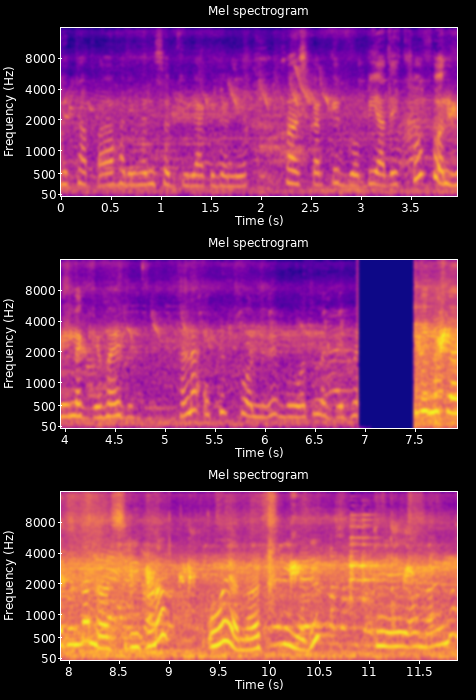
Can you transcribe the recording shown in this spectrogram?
ਜਿੱਥੇ ਆਪਾਂ ਹਰੀ ਹਰੀ ਸਬਜ਼ੀ ਲੈ ਕੇ ਜਾਂਦੇ ਹਾਂ। ਖਾਸ ਕਰਕੇ ਗੋਭੀ ਆ ਦੇਖੋ, ਫੁੱਲ ਵੀ ਲੱਗੇ ਹੋਏ ਨੇ, ਹਨਾ? ਇੱਥੇ ਫੁੱਲ ਵੀ ਬਹੁਤ ਲੱਗੇ ਹੋਏ ਜਿਹਨੂੰ ਕਿਹਾ ਜਾਂਦਾ ਨਰਸਰੀ ਹਨਾ? ਉਹ ਆ ਨਰਸਰੀ ਇਹਦੀ। ਤੇ ਉਹਨਾਂ ਨੇ ਨਾ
